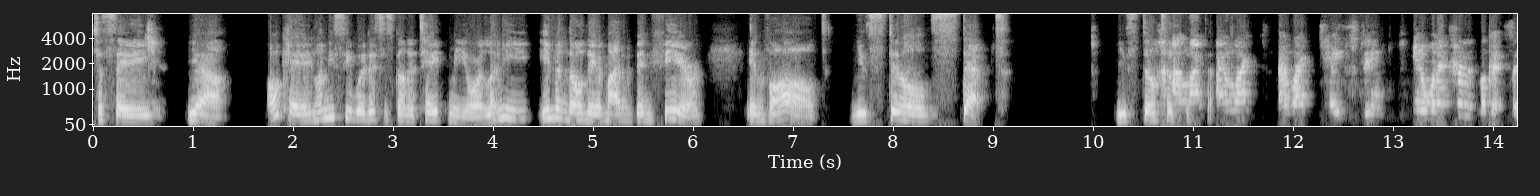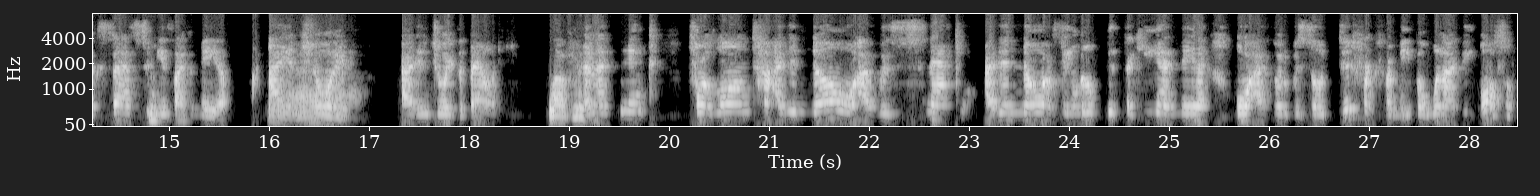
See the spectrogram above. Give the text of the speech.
to say, Yeah. yeah, okay, let me see where this is going to take me. Or let me, even though there might have been fear involved, you still stepped. You still took I the like step. I like I like tasting. You know, when I kind of look at success, to me, it's like a meal. I enjoyed I enjoyed the bounty. Lovely. And I think for a long time, I didn't know I was snacking. I didn't know I was getting a little bits of here and there, or I thought it was so different from me. But when I be also,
